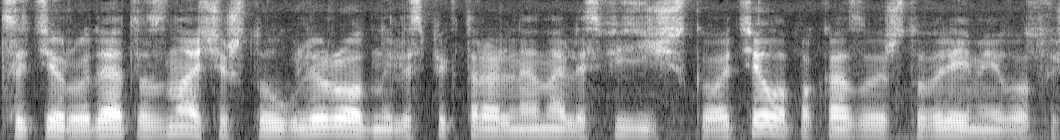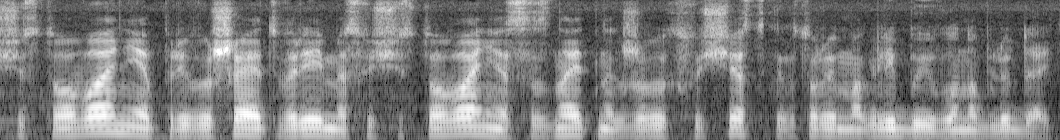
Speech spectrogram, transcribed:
Цитирую, да, это значит, что углеродный или спектральный анализ физического тела показывает, что время его существования превышает время существования сознательных живых существ, которые могли бы его наблюдать.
